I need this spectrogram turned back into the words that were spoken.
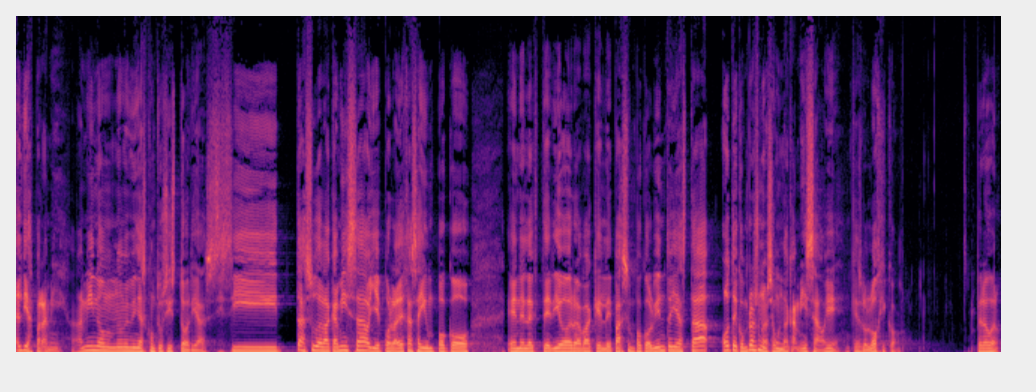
el día es para mí. A mí no, no me vengas con tus historias. Si te has la camisa, oye, pues la dejas ahí un poco en el exterior para que le pase un poco el viento y ya está. O te compras una segunda camisa, oye, que es lo lógico. Pero bueno,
